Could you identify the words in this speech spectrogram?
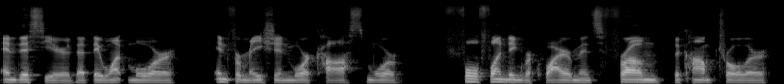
and this year that they want more information, more costs, more full funding requirements from the comptroller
